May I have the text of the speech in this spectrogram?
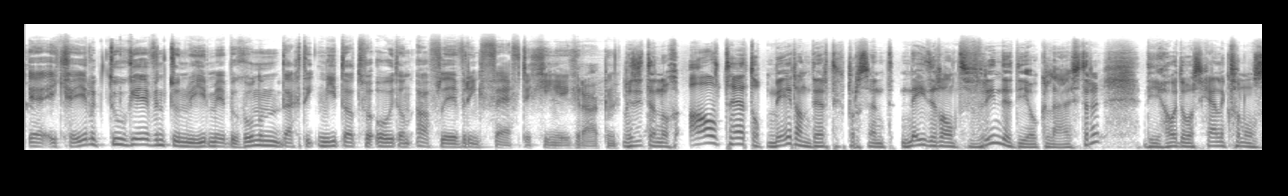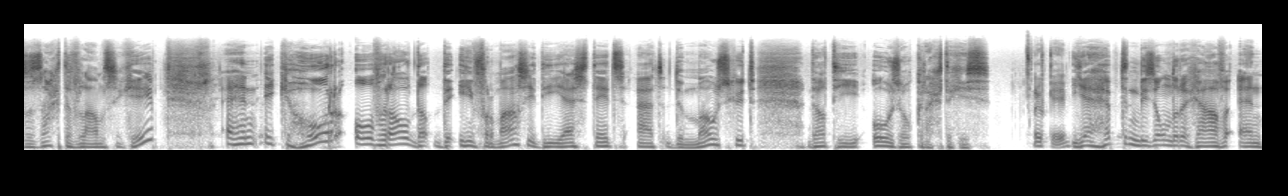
Eh, ik ga eerlijk toegeven, toen we hiermee begonnen, dacht ik niet dat we ooit aan aflevering 50 gingen geraken. We zitten nog altijd op meer dan 30% Nederlandse vrienden die ook luisteren. Die houden waarschijnlijk van onze zachte Vlaamse G. En ik hoor overal dat de informatie die jij steeds uit de mouw schudt, dat die o zo krachtig is. Jij hebt een bijzondere gave en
